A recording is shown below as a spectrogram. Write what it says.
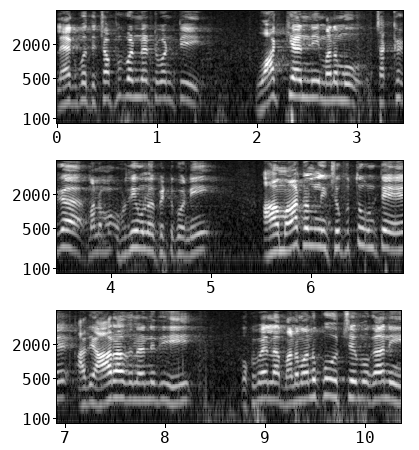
లేకపోతే చెప్పబడినటువంటి వాక్యాన్ని మనము చక్కగా మనం హృదయంలో పెట్టుకొని ఆ మాటల్ని చెబుతూ ఉంటే అది ఆరాధన అనేది ఒకవేళ మనం అనుకోవచ్చేమో కానీ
